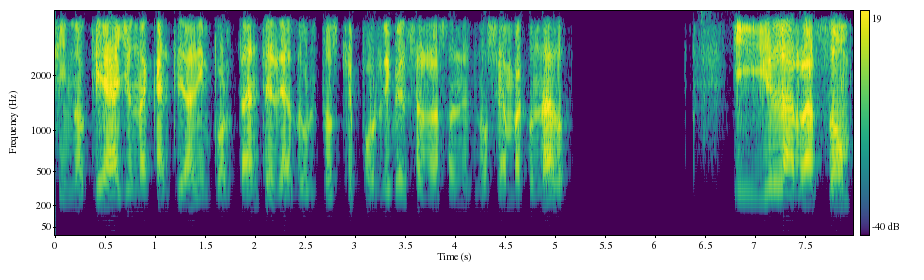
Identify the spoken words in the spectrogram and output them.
sino que hay una cantidad importante de adultos que por diversas razones no se han vacunado. Y la razón,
